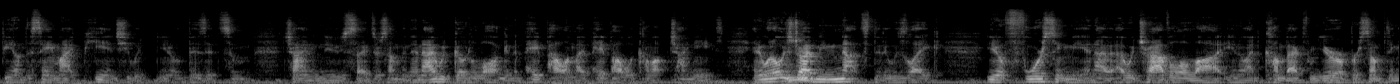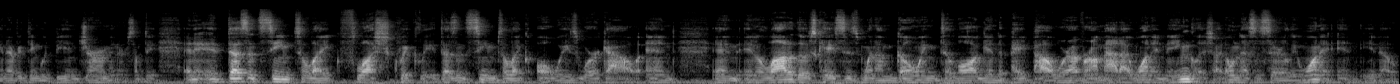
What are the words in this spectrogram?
be on the same IP, and she would, you know, visit some China news sites or something, and I would go to log into PayPal, and my PayPal would come up Chinese, and it would always mm-hmm. drive me nuts that it was like you know, forcing me. And I, I, would travel a lot. You know, I'd come back from Europe or something, and everything would be in German or something. And it, it, doesn't seem to like flush quickly. It doesn't seem to like always work out. And and in a lot of those cases, when I'm going to log into PayPal wherever I'm at, I want it in English. I don't necessarily want it in you know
